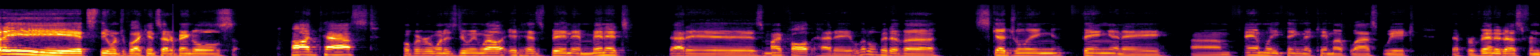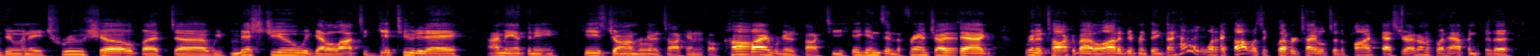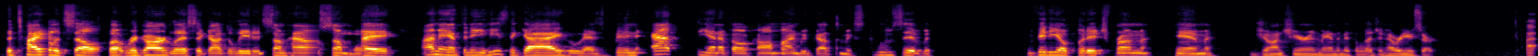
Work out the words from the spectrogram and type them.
everybody? It's the Orange and Black Insider Bengals podcast. Hope everyone is doing well. It has been a minute. That is my fault. Had a little bit of a scheduling thing and a um, family thing that came up last week that prevented us from doing a true show. But uh, we've missed you. We've got a lot to get to today. I'm Anthony. He's John. We're going to talk NFL Combine. We're going to talk Tee Higgins and the franchise tag. We're going to talk about a lot of different things. I had what I thought was a clever title to the podcast here. I don't know what happened to the the title itself, but regardless, it got deleted somehow, some way. I'm Anthony. He's the guy who has been at the NFL Combine. We've got some exclusive video footage from him. John Sheeran, man, the myth, the legend. How are you, sir?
